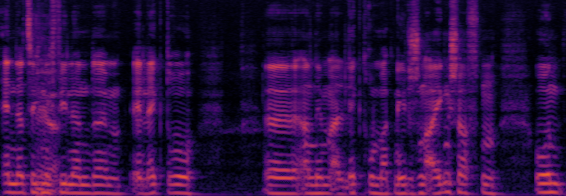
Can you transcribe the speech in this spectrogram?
ändert sich Ja. nicht viel an dem Elektro, äh, an den elektromagnetischen Eigenschaften. Und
